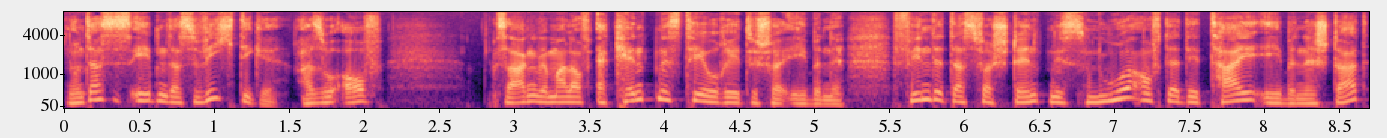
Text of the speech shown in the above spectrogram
Und das ist eben das Wichtige. Also auf sagen wir mal auf erkenntnistheoretischer Ebene, findet das Verständnis nur auf der Detailebene statt,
